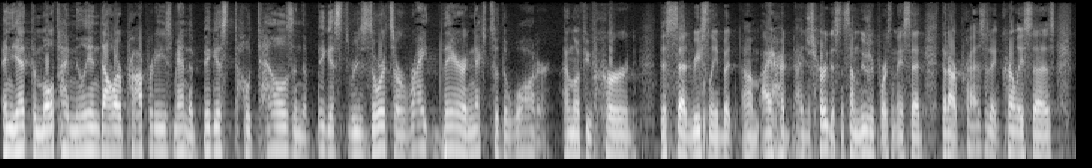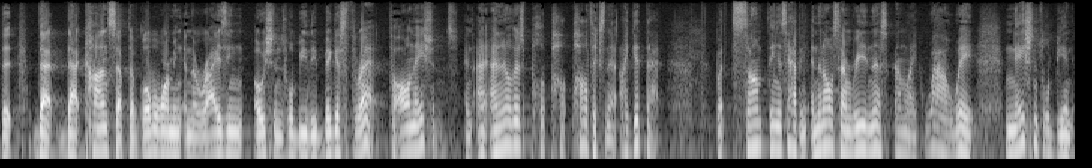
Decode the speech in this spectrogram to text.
And yet, the multi million dollar properties, man, the biggest hotels and the biggest resorts are right there next to the water. I don't know if you've heard this said recently, but um, I, had, I just heard this in some news reports, and they said that our president currently says that, that that concept of global warming and the rising oceans will be the biggest threat to all nations. And I, I know there's po- po- politics in that. I get that. But something is happening. And then all of a sudden I'm reading this, I'm like, wow, wait. Nations will be in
